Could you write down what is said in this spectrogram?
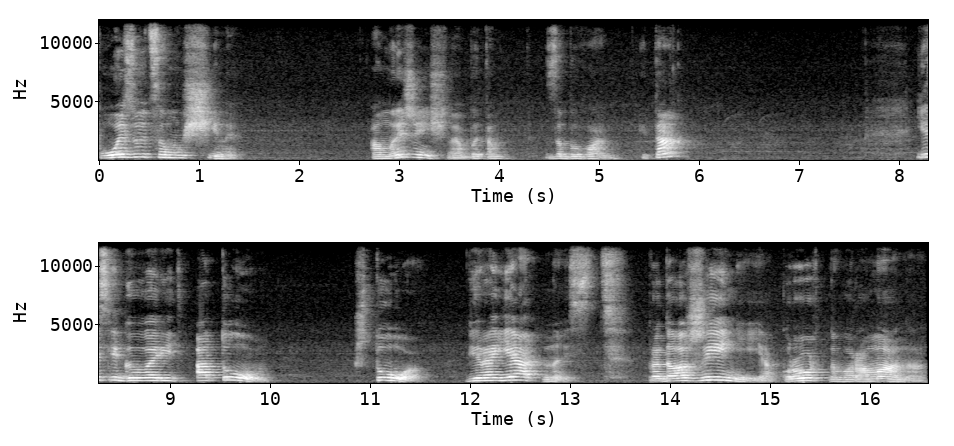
пользуются мужчины. А мы, женщины, об этом забываем. Итак, если говорить о том, что вероятность продолжения курортного романа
